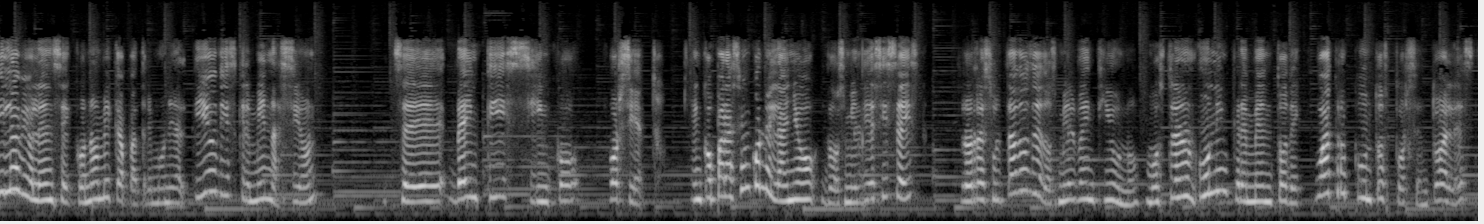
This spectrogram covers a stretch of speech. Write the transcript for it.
y la violencia económica, patrimonial y o discriminación 25%. En comparación con el año 2016, los resultados de 2021 mostraron un incremento de 4 puntos porcentuales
